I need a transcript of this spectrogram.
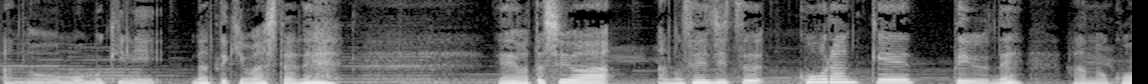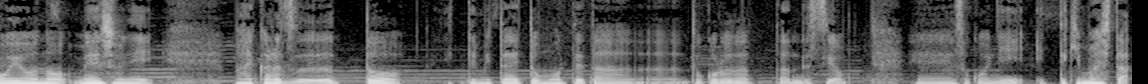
あの、趣になってきましたね。えー、私は、あの、先日、高蘭系っていうね、あの、紅葉の名所に、前からずっと行ってみたいと思ってたところだったんですよ。えー、そこに行ってきました。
